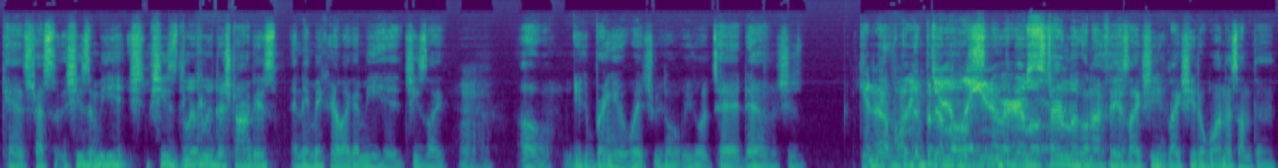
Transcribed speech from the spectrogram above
can't stress. it. She's a meat. She's literally the strongest, and they make her like a meathead. She's like, Mhm. oh, you can bring your witch. We gonna we gonna tear it down. She's Get put, up, put get that little, put that little stern look on her face, like she like she the one or something.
